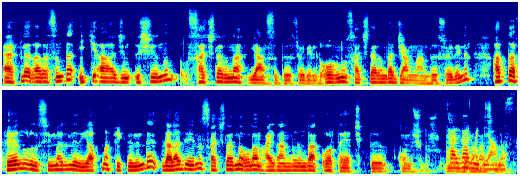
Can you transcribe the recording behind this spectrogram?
Elfler arasında iki ağacın ışığının saçlarına yansıdığı söylenir. Onun saçlarında canlandığı söylenir. Hatta Feanor'un Silmarilleri yapma fikrinin de Galadriel'in saçlarına olan hayranlığından ortaya çıktığı konuşulur. Tel vermedi arasında. yalnız.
